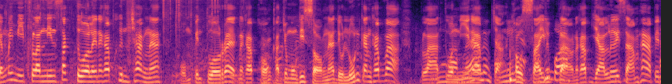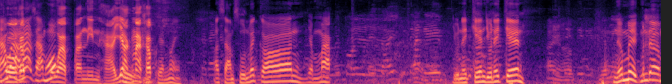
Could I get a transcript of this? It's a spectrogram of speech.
ยังไม่มีปลานินสักตัวเลยนะครับ ขึ้นช่างนะ ผมเป็นตัวแรกนะครับ ของขันชั่วโมงที่สองนะ เดี๋ยวลุ้นกันครับว่า ปลาตัวนี้นะครับจะเข้าไซส์หรือเปล่านะครับ อย่าเลย 35 เป็นพอครับเพราะว่าปลานินหายากมากครับแขวนหน่อยเอาสามศูนย์ไว้ก่อนอย่ามากอยู่ในเกณฑ์อยู่ในเกณฑ์เนื้อเมฆเหมือนเดิม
